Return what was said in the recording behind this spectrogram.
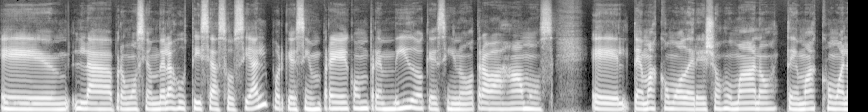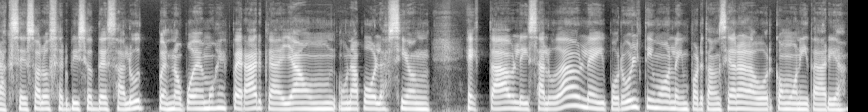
eh, la promoción de la justicia social, porque siempre he comprendido que si no trabajamos eh, temas como derechos humanos, temas como el acceso a los servicios de salud, pues no podemos esperar que haya una población estable y saludable. Y por último, la importancia de la labor comunitaria,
